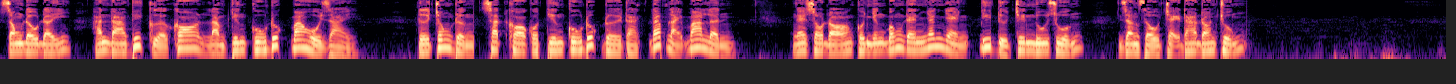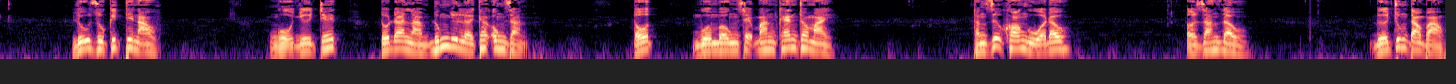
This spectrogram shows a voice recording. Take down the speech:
Xong đâu đấy, Hắn đào phía cửa kho làm tiếng cú đúc ba hồi dài. Từ trong rừng sát kho có tiếng cú đúc rời rạc đáp lại ba lần. Ngay sau đó, có những bóng đen nhanh nhẹn đi từ trên núi xuống, Giang sầu chạy ra đón chúng. Lũ du kích thế nào? Ngủ như chết, Tôi đã làm đúng như lời các ông dặn. Tốt mùa mông sẽ ban khen cho mày. Thằng giữ kho ngủ ở đâu? Ở gian đầu. Đưa chúng tao vào.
